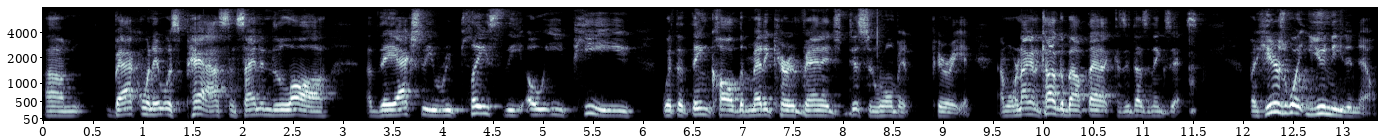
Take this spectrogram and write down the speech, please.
um, back when it was passed and signed into law, they actually replaced the OEP with a thing called the Medicare Advantage disenrollment period. And we're not going to talk about that because it doesn't exist. But here's what you need to know.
